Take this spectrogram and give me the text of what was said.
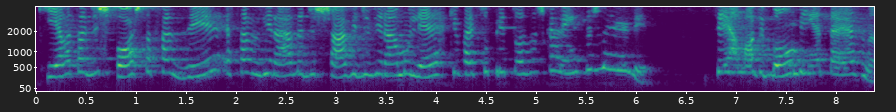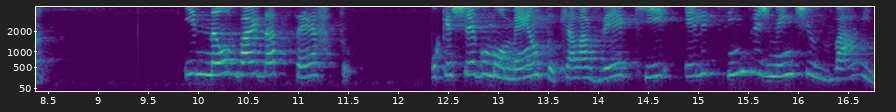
que ela está disposta a fazer essa virada de chave de virar a mulher que vai suprir todas as carências dele ser a love bombing eterna. E não vai dar certo. Porque chega um momento que ela vê que ele simplesmente vai.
